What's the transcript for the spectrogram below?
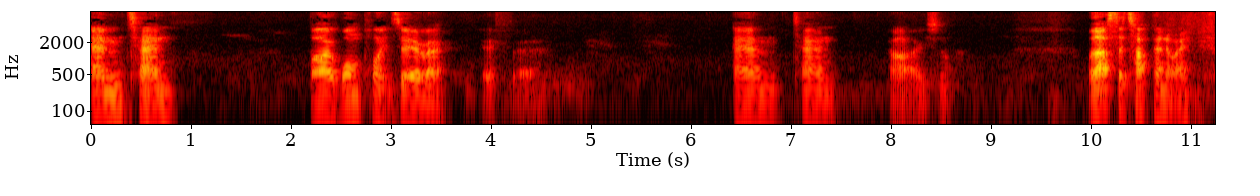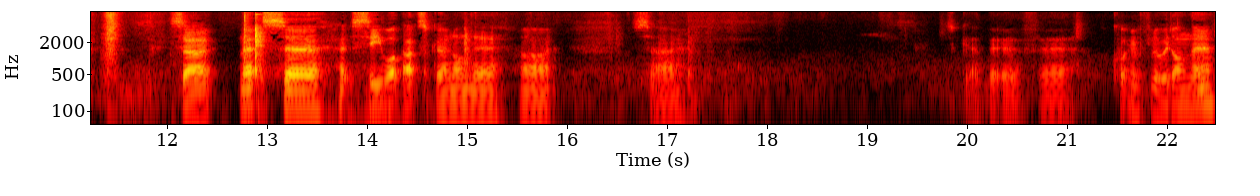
M10 by 1.0 if uh, M10 oh it's not well that's the tap anyway so let's uh, let's see what that's going on there. All right. So let's get a bit of uh, cutting fluid on there.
